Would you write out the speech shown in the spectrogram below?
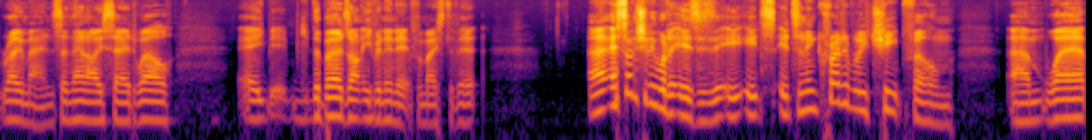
romance, and then I said, well, eh, the birds aren't even in it for most of it. Uh, essentially, what it is is it, it's it's an incredibly cheap film um, where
